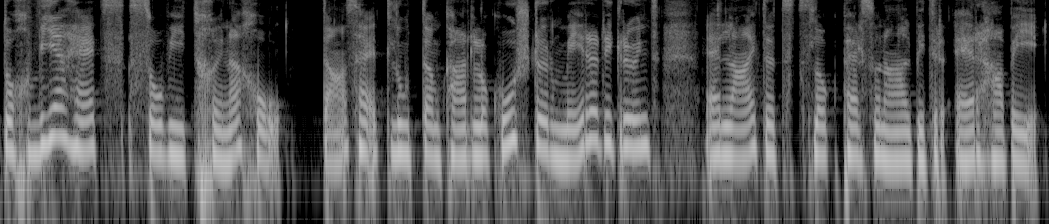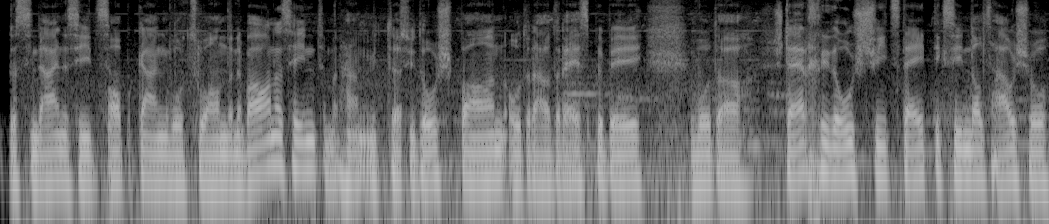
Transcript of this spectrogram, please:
Doch wie hat es so weit kommen das hat laut Carlo Kuster mehrere Gründe. Er leitet das Lokpersonal bei der RHB. Das sind einerseits Abgänge, die zu anderen Bahnen sind. Wir haben mit der Südostbahn oder auch der SBB, die da stärker in der Ostschweiz tätig sind als auch schon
